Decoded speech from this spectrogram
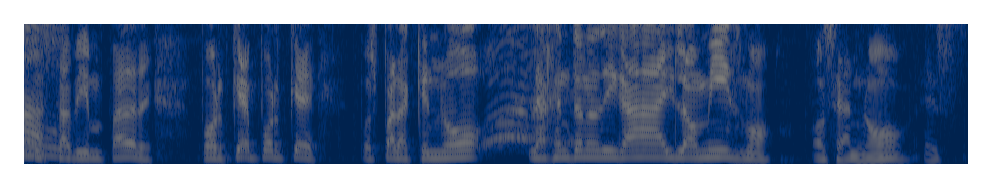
esto está bien padre. ¿Por qué? Porque, pues para que no, la gente no diga, ay, lo mismo. O sea, no, es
